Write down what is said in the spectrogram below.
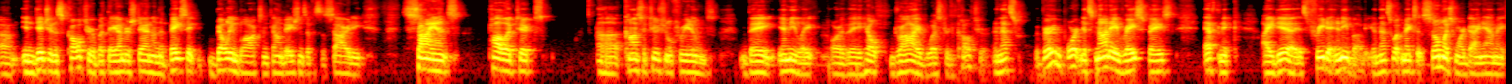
um, indigenous culture, but they understand on the basic building blocks and foundations of a society, science, politics, uh, constitutional freedoms. They emulate or they help drive Western culture, and that's very important. It's not a race based ethnic idea, it's free to anybody. And that's what makes it so much more dynamic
